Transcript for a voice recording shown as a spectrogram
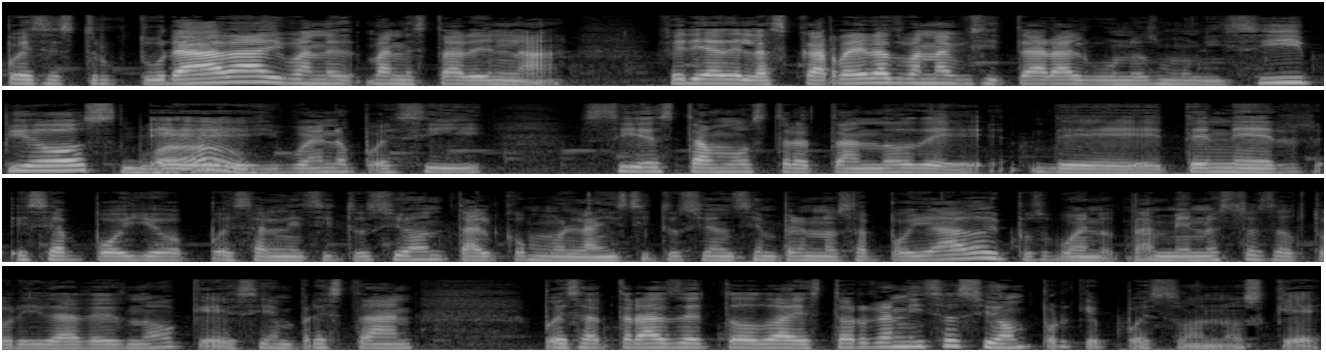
pues estructurada y van, van a estar en la Feria de las Carreras, van a visitar algunos municipios eh, y bueno, pues sí, sí estamos tratando de, de, tener ese apoyo pues a la institución tal como la institución siempre nos ha apoyado y pues bueno, también nuestras autoridades, ¿no? Que siempre están pues atrás de toda esta organización porque pues son los que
